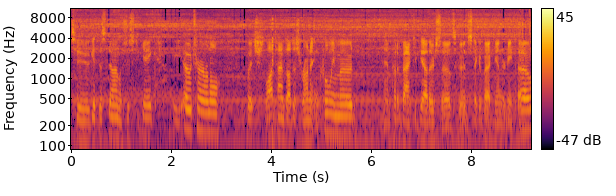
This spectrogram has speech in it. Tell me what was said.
to get this done was just yank the O terminal, which a lot of times I'll just run it in cooling mode and put it back together. So let's go ahead and stick it back underneath O.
